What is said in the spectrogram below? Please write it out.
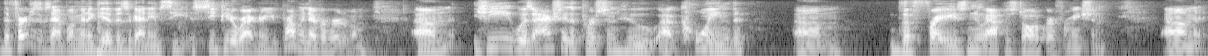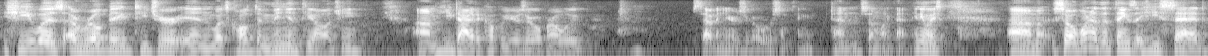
the first example I'm going to give is a guy named C. C. Peter Wagner. You've probably never heard of him. Um, he was actually the person who uh, coined um, the phrase New Apostolic Reformation. Um, he was a real big teacher in what's called dominion theology. Um, he died a couple years ago, probably seven years ago or something, ten, something like that. Anyways, um, so one of the things that he said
